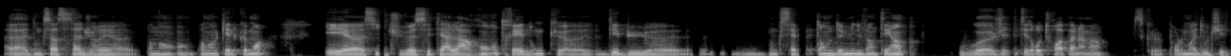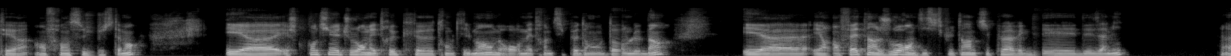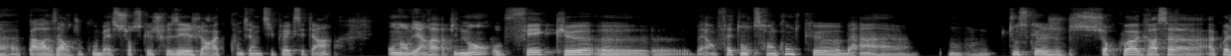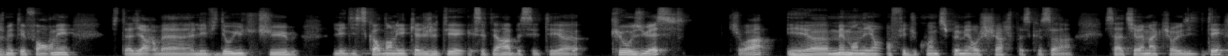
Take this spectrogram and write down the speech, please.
Donc ça, ça a duré pendant, pendant quelques mois. Et euh, si tu veux, c'était à la rentrée, donc euh, début euh, donc septembre 2021, où j'étais de retour à Panama, parce que pour le mois d'août, j'étais en France justement. Et, je continuais toujours mes trucs tranquillement, me remettre un petit peu dans, dans le bain. Et, en fait, un jour, en discutant un petit peu avec des, des amis, par hasard, du coup, bah, sur ce que je faisais, je leur racontais un petit peu, etc on en vient rapidement au fait que, euh, bah, en fait, on se rend compte que bah, tout ce que je, sur quoi, grâce à, quoi je m'étais formé, c'est-à-dire bah, les vidéos YouTube, les Discords dans lesquels j'étais, etc., c'était euh, que aux US, tu vois. Et euh, même en ayant fait du coup un petit peu mes recherches parce que ça, ça a attiré ma curiosité,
